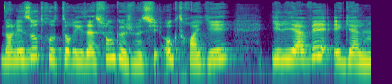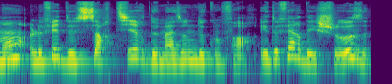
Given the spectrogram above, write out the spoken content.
Dans les autres autorisations que je me suis octroyées, il y avait également le fait de sortir de ma zone de confort et de faire des choses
